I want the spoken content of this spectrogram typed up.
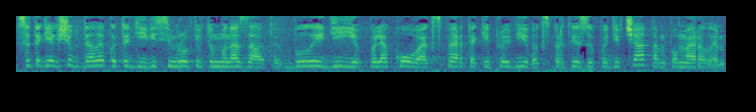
Все таки, якщо б далеко тоді, 8 років тому назад, були дії Полякова, експерта, який провів експертизу по дівчатам померлим,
